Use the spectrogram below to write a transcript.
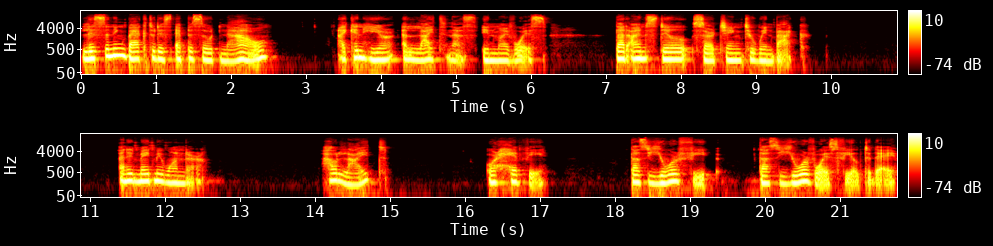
Listening back to this episode now, I can hear a lightness in my voice that I'm still searching to win back. And it made me wonder how light or heavy does your feel does your voice feel today?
